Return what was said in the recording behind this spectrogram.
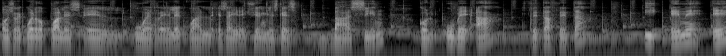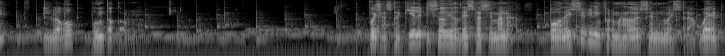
Os recuerdo cuál es el URL, cuál es la dirección, y es que es basin con V A Z Z I N E y .com. Pues hasta aquí el episodio de esta semana. Podéis seguir informados en nuestra web,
